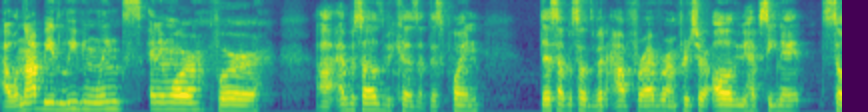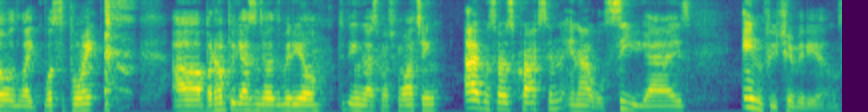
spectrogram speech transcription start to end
I will not be leaving links anymore for uh, episodes because at this point, this episode's been out forever. I'm pretty sure all of you have seen it. So like, what's the point? uh, but I hope you guys enjoyed the video. Thank you guys so much for watching. I've been Soresan Crockxen, and I will see you guys in future videos.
